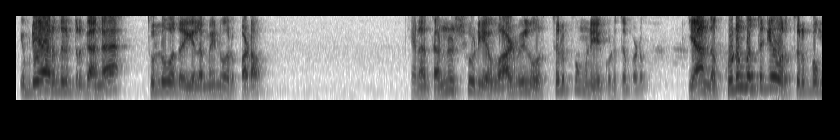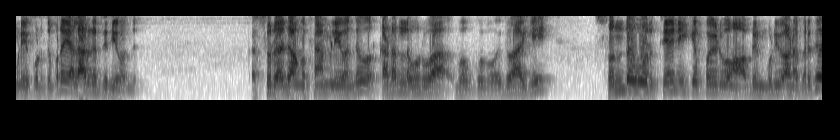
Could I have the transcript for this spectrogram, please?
இப்படியா இருந்துகிட்டு இருக்காங்க. துள்ளுவத இளமைன்னு ஒரு படம். ஏன்னா தனுஷுடைய வாழ்வில் ஒரு திருப்புமுனையை கொடுத்த படம் ஏன்? அந்த குடும்பத்துக்கே ஒரு திருப்புமுனையை கொடுத்த படம் எல்லாருக்கும் தெரியும் வந்து கஸ்தூராஜா அவங்க ஃபேமிலி வந்து ஒரு கடனில் உருவா இதுவாகி சொந்த ஊர் தேனிக்கே போயிடுவோம் அப்படின்னு முடிவான பிறகு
